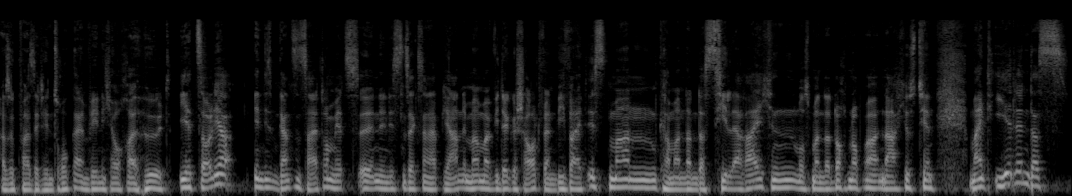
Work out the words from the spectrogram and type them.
Also quasi den Druck ein wenig auch erhöht. Jetzt soll ja in diesem ganzen Zeitraum jetzt äh, in den nächsten sechseinhalb Jahren immer mal wieder geschaut werden. Wie weit ist man? Kann man dann das Ziel erreichen? Muss man da doch nochmal nachjustieren? Meint ihr denn, dass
